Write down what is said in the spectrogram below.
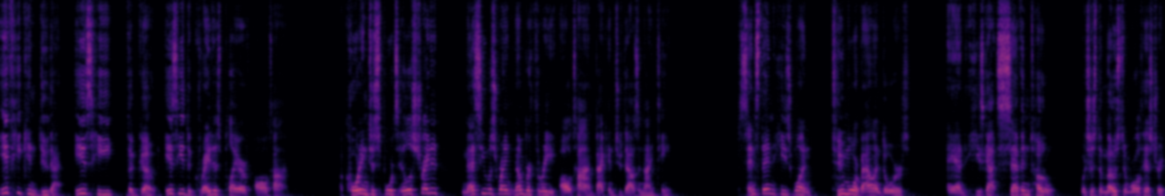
if he can do that. Is he the GOAT? Is he the greatest player of all time? According to Sports Illustrated, Messi was ranked number three all time back in 2019. Since then, he's won two more Ballon d'Ors and he's got seven total, which is the most in world history.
